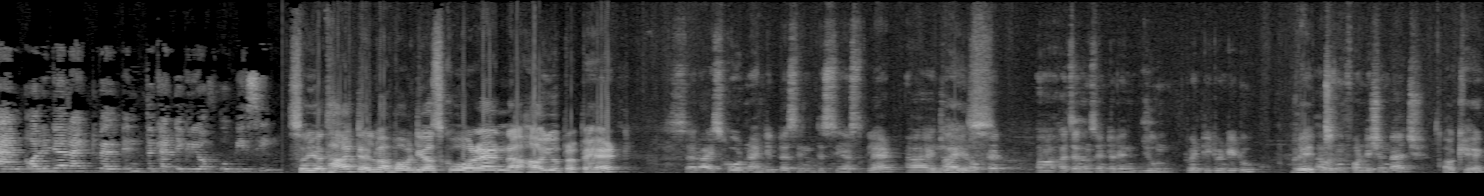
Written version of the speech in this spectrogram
and All India rank 12 in the category of OBC. So Yadha, tell me about your score and uh, how you prepared. Sir, I scored 90 plus in this year's CLAT. I Nice. joined Dr. Uh, Hutchinson Center in June 2022. Great. I was in foundation batch. Okay.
